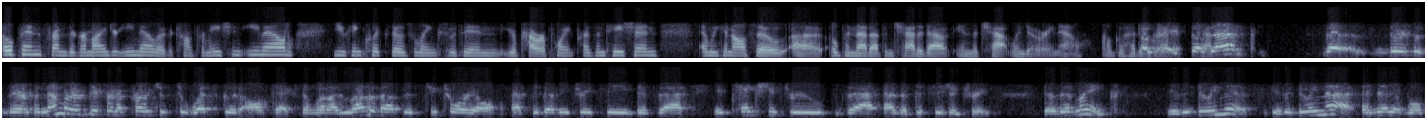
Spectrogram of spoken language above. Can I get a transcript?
open from the reminder email or the confirmation email, you can click those links within your PowerPoint presentation, and we can also uh, open that up and chat it out in the chat window right now. I'll go ahead and Okay, so Grab that, that, there's, a- there's a number of different approaches to what's good alt text. And what I love about this tutorial at the W3C is that it takes you through that as a decision tree. Does it link? Is it doing this? Is it doing that? And then it will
